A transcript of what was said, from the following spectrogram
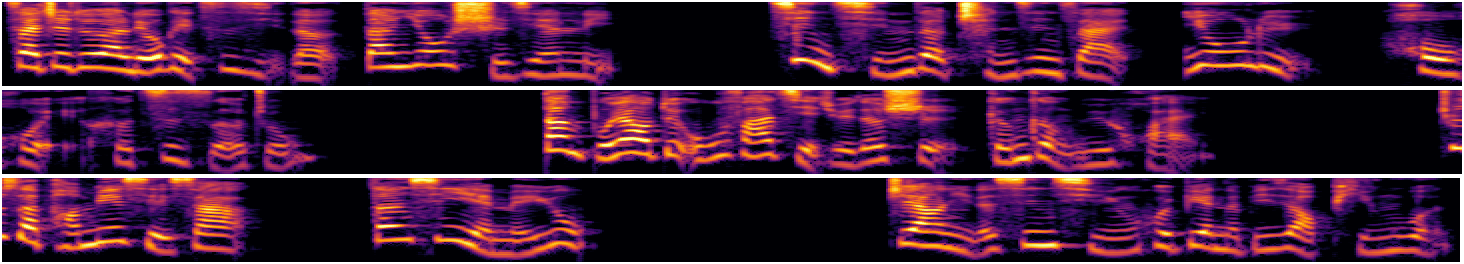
在这段留给自己的担忧时间里。尽情地沉浸在忧虑、后悔和自责中，但不要对无法解决的事耿耿于怀，就在旁边写下“担心也没用”，这样你的心情会变得比较平稳。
